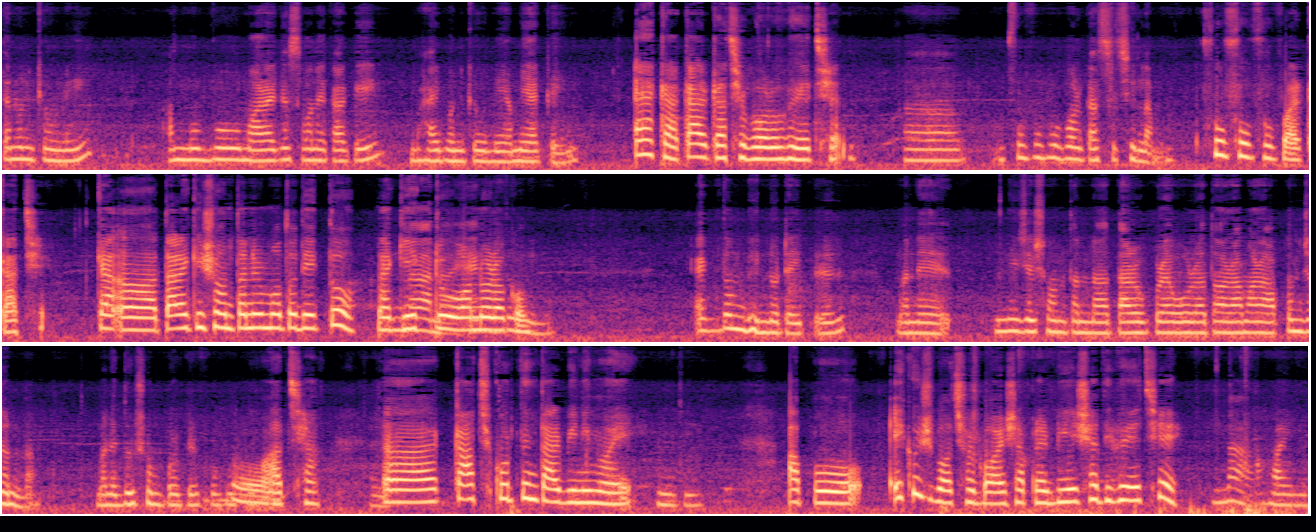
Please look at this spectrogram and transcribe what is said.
তেমন কেউ নেই। আম্মু বউ মারা গেছে অনেক আগেই ভাই বোন কেউ নেই আমি একাই। একা কার কাছে বড় হয়েছেন? ফুফু ফুফুর কাছে ছিলাম। ফুফু ফুপার কাছে। তারা কি সন্তানের মতো দেখতো? নাকি একটু অন্যরকম? একদম ভিন্ন টাইপের। মানে নিজের সন্তান না তার উপরে ওরা তো আর আমার আপনজন না। মানে দু সম্পর্কের ফুফু ও আচ্ছা। কাজ করতেন তার বিনিময়ে? জি। আপু একুশ বছর বয়স আপনার বিয়ে শাদী হয়েছে? না হয়নি।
